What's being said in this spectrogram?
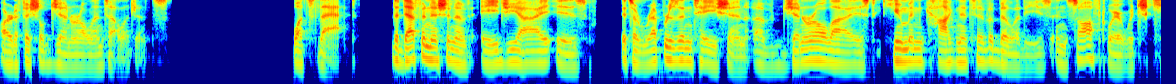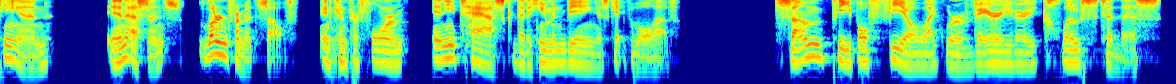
artificial general intelligence. What's that? The definition of AGI is it's a representation of generalized human cognitive abilities in software which can, in essence, learn from itself and can perform any task that a human being is capable of. Some people feel like we're very, very close to this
